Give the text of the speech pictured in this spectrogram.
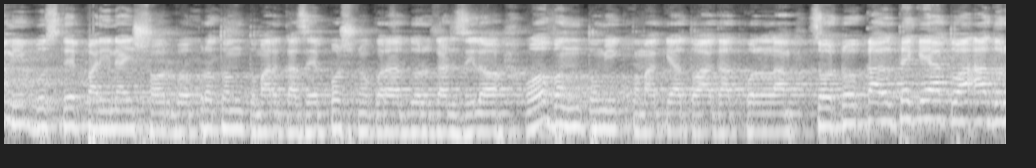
আমি বুঝতে পারি নাই, সর্বপ্রথম তোমার কাছে প্রশ্ন করার দরকার ছিল। ও বোন, তুমি তোমাকে এত আঘাত করলাম। ছোট কাল থেকে এত আদর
